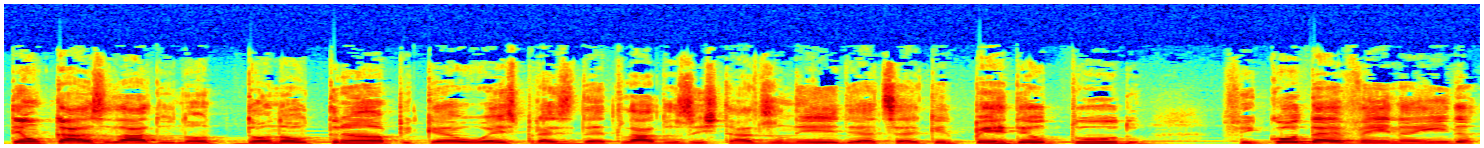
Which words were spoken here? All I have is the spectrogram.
Tem um caso lá do Donald Trump, que é o ex-presidente lá dos Estados Unidos, etc., que ele perdeu tudo, ficou devendo ainda,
